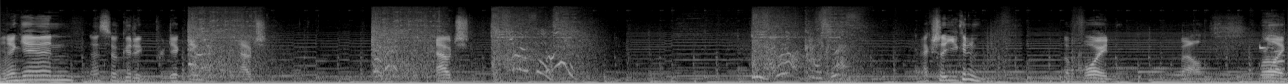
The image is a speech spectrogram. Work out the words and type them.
And again, not so good at predicting. Ouch. Ouch. Actually, you can avoid more like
